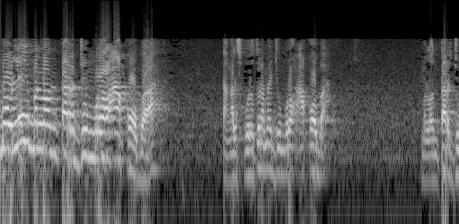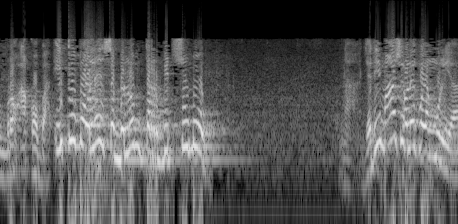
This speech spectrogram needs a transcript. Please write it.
boleh melontar jumroh akobah. Tanggal 10 itu namanya jumroh akobah melontar jumroh akobah. Itu boleh sebelum terbit subuh. Nah, jadi masyarakat yang mulia,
